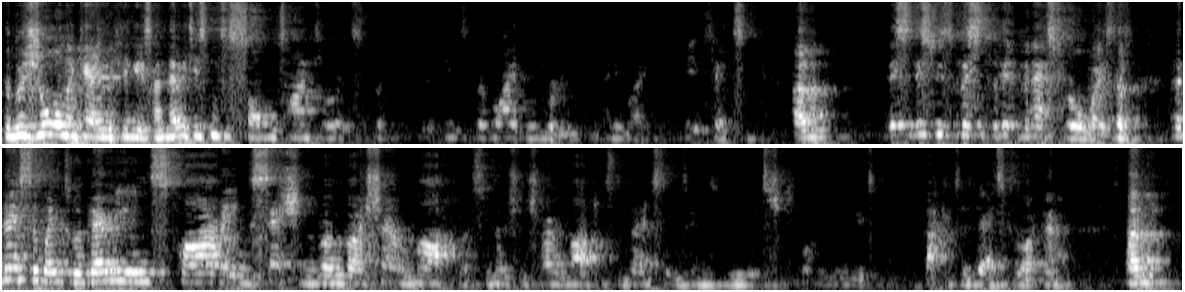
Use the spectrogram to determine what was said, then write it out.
the Björn Again thing is, I know it isn't a song title, it's the, it's the rival room. anyway, it fits. Um, this, this, is, this is the bit Vanessa always does. Vanessa went to a very inspiring session run by Sharon Markless. You mentioned Sharon Markless and Vanessa intending to do this. She's probably doing it back at her desk right now. Um,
